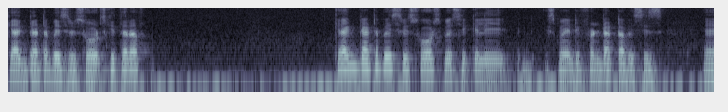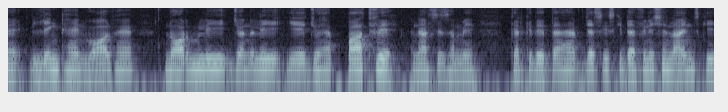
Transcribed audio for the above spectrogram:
कैक डाटाबेस रिसोर्स की तरफ़। कैक डाटाबेस रिसोर्स बेसिकली इसमें डिफरेंट डाटाबेसेस लिंक्ड हैं इन्वॉल्व हैं। नॉर्मली जनरली ये जो है पाथवे एनालिसिस हमें करके देता है। जैसे कि इसकी डेफिनेशन लाइंस की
